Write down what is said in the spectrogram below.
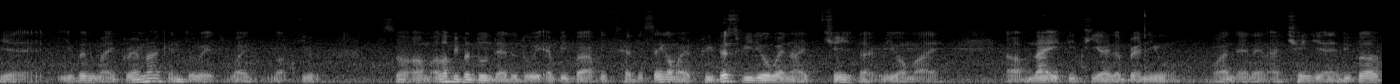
yeah even my grandma can do it why not you? So um, a lot of people don't dare to do it and people have been, have been saying on my previous video when I changed directly on my um, 980 Ti the brand new one and then I changed it and people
